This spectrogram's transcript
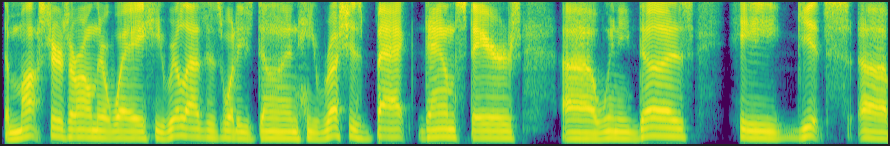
The monsters are on their way. He realizes what he's done. He rushes back downstairs. Uh, when he does, he gets, uh,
